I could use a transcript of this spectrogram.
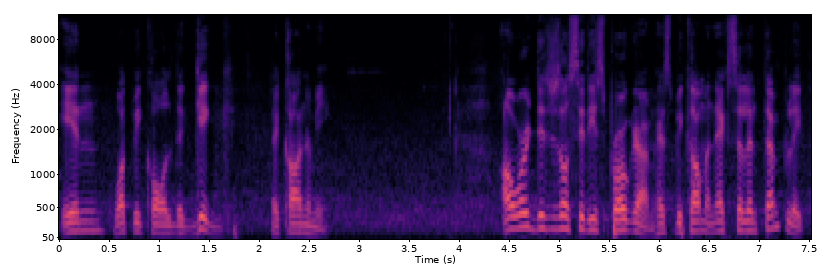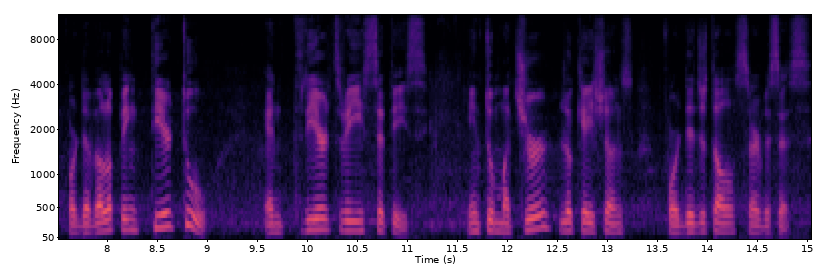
in what we call the gig economy. our Digital Cities program has become an excellent template for developing Tier 2 and Tier 3 cities into mature locations for digital services.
